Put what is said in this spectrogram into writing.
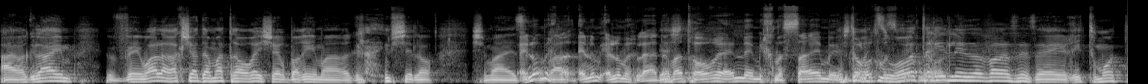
הרגליים, ווואלה, רק שאדמת טראורי יישאר בריא עם הרגליים שלו, שמע, איזה אין לו דבר. מכנ- אין אין לו, מכ- לאדמת טראורי אין אה, מכנסיים יש לו. רצועות. תגיד לי, הדבר הזה, זה ריתמות,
